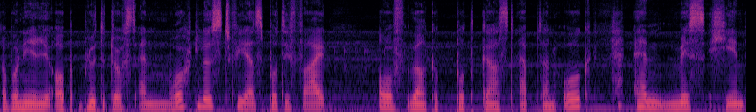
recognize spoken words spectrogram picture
Abonneer je op Bloed, Dorst en Moordlust via Spotify of welke podcast-app dan ook en mis geen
